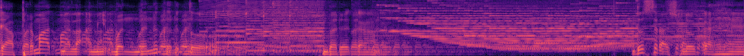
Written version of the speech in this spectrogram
त्या परमात्म्याला आम्ही वंदन करतो. बरं का? दुसरा श्लोक आहे.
